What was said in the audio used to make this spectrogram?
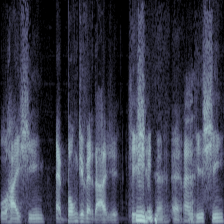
o Raishin é bom de verdade. Rishin, né? É, É. O Rishin,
